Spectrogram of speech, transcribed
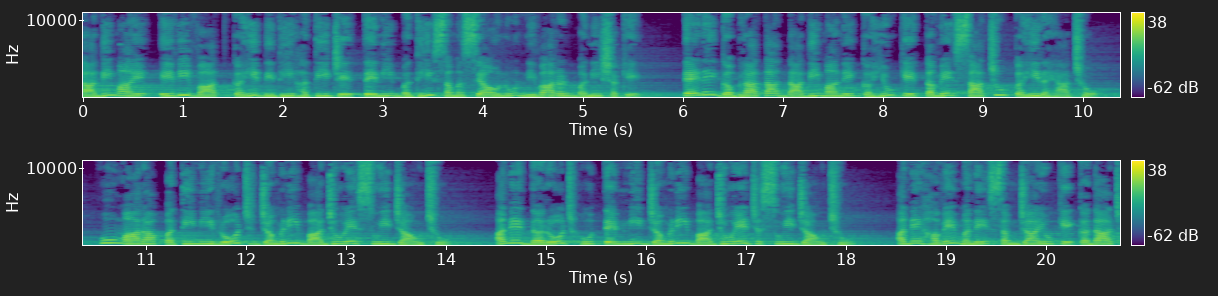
દાદીમાએ એવી વાત કહી દીધી હતી જે તેની બધી સમસ્યાઓનું નિવારણ બની શકે. તેણે ગભરાતા દાદીમાને કહ્યું કે તમે સાચું કહી રહ્યા છો. હું મારા પતિની રોજ જમણી બાજુએ સૂઈ જાઉં છું અને દરરોજ હું તેમની જમણી બાજુએ જ સૂઈ જાઉં છું. અને હવે મને સમજાયું કે કદાચ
